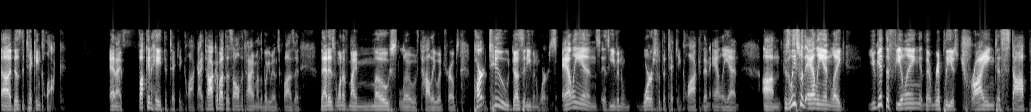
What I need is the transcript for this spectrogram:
uh, does the ticking clock, and I fucking hate the ticking clock. I talk about this all the time on the Boogeyman's Closet. That is one of my most loathed Hollywood tropes. Part two does it even worse. Aliens is even worse with the ticking clock than Alien. Um, because at least with Alien, like you get the feeling that Ripley is trying to stop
